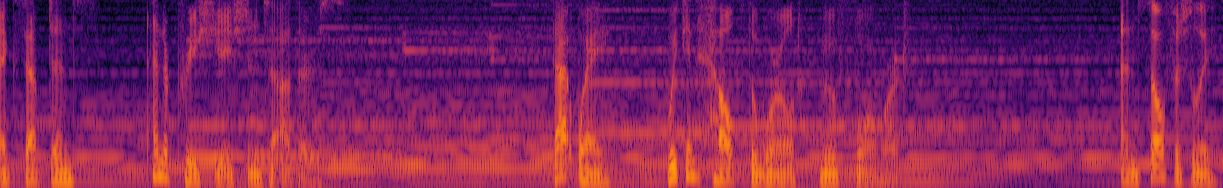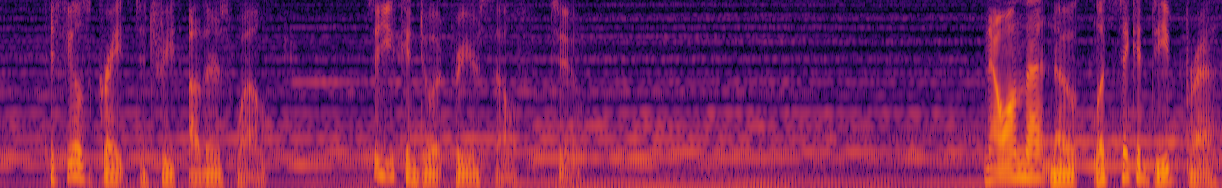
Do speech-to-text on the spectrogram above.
acceptance, and appreciation to others. That way, we can help the world move forward. And selfishly, it feels great to treat others well, so you can do it for yourself too. Now, on that note, let's take a deep breath.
